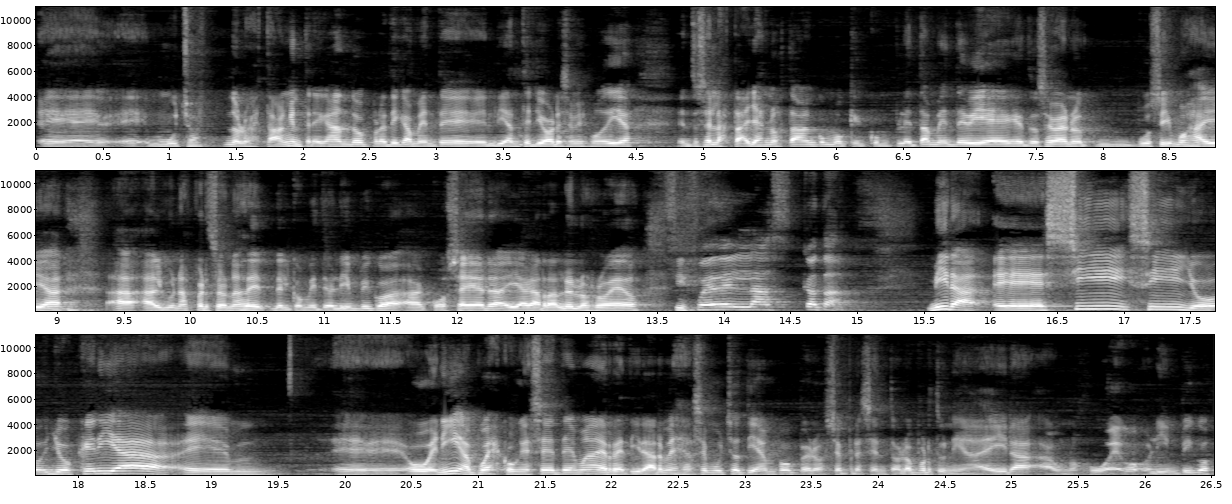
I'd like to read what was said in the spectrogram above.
eh, eh, muchos nos lo estaban entregando prácticamente el día anterior, ese mismo día. Entonces las tallas no estaban como que completamente bien. Entonces, bueno, pusimos ahí a, algunas personas del Comité Olímpico a, coser ahí, a agarrarle los ruedos. ¿Si fue de las Catán? Mira, eh, sí, sí, yo, yo quería eh, o venía pues con ese tema de retirarme desde hace mucho tiempo, pero se presentó la oportunidad de ir a, unos Juegos Olímpicos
